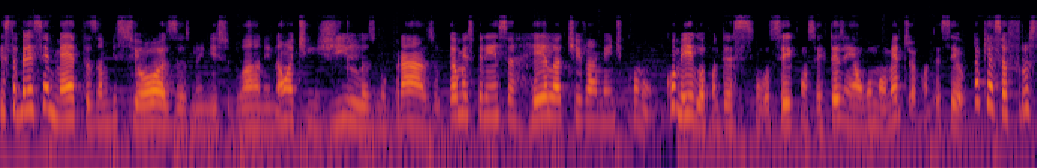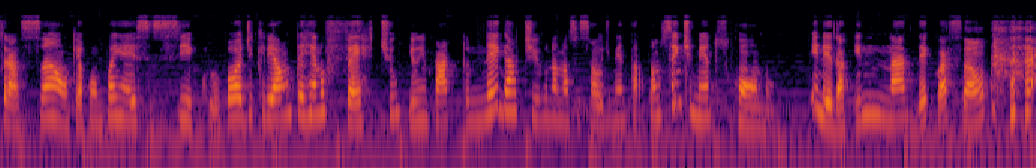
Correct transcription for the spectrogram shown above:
Estabelecer metas ambiciosas no início do ano e não atingi-las no prazo é uma experiência relativamente comum. Comigo acontece com você, com certeza em algum momento já aconteceu. Só que essa frustração que acompanha esse ciclo pode criar um terreno fértil e um impacto negativo na nossa saúde mental. Então, sentimentos como inadequação,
